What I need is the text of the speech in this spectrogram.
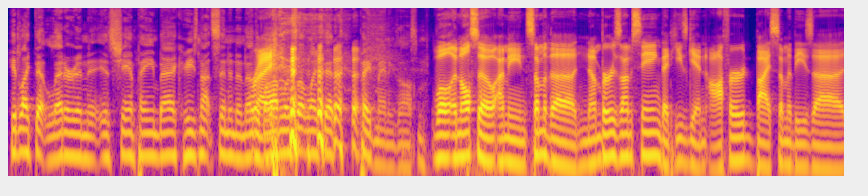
he'd like that letter in his champagne back, or he's not sending another Right. bottle or something like that. Peyton Manning's awesome. Well, and also, I mean, some of the numbers I'm seeing that he's getting offered by some of these uh,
